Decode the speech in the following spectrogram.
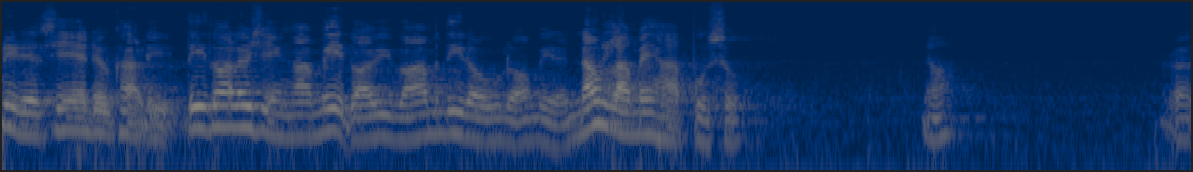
နေတဲ့ဆင်းရဲဒုက္ခလေးသေသွားလို့ရှိရင်ငါမေ့သွားပြီဘာမသိတော့ဘူးလို့မေ့တယ်နောက်လာမယ့်ဟာပိုဆိုးနော်အဲ့တော့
